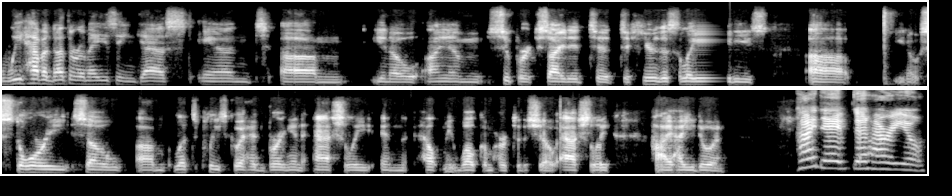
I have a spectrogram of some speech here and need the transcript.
we have another amazing guest, and um, you know I am super excited to to hear this lady's uh, you know story. So um, let's please go ahead and bring in Ashley and help me welcome her to the show. Ashley, hi, how you doing? Hi, Dave. Good. How are you?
